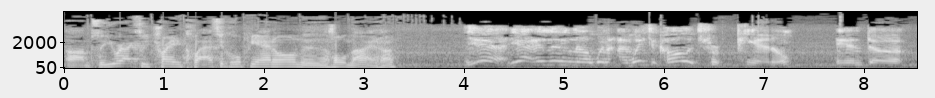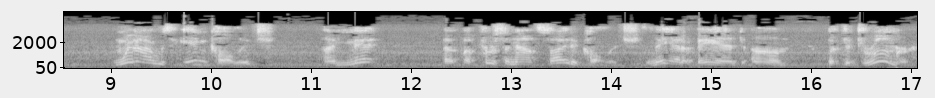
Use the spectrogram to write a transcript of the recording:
Um, so you were actually trained classical piano and the whole nine, huh? Yeah, yeah. And then uh, when I went to college for piano, and uh, when I was in college, I met a, a person outside of college, and they had a band. Um, but the drummer,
